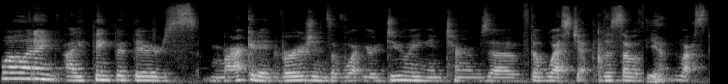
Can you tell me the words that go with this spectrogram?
Well, and I, I think that there's marketed versions of what you're doing in terms of the WestJet, the South Yeah. West.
